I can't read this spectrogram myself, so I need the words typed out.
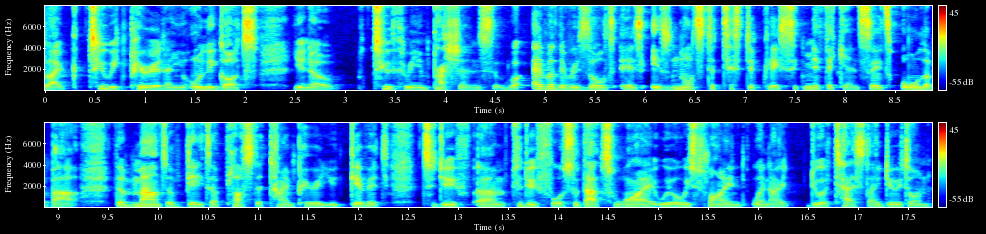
like two week period and you only got, you know, two, three impressions, whatever the result is, is not statistically significant. So it's all about the amount of data plus the time period you give it to do, um, to do for. So that's why we always find when I do a test, I do it on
